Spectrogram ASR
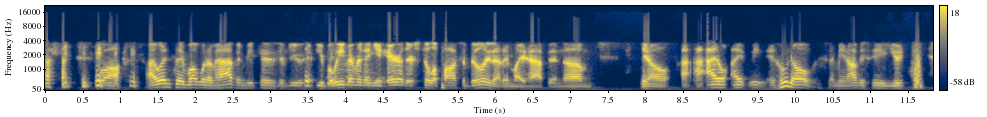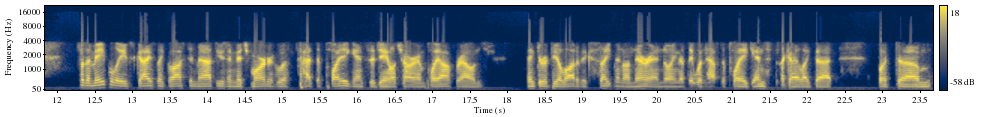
well, I wouldn't say what would have happened because if you if you believe everything you hear, there's still a possibility that it might happen. Um, you know, I, I don't. I mean, who knows? I mean, obviously, you for the Maple Leafs, guys like Auston Matthews and Mitch Marner who have had to play against the Daniel Chara in playoff rounds, I think there would be a lot of excitement on their end knowing that they wouldn't have to play against a guy like that. But um,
